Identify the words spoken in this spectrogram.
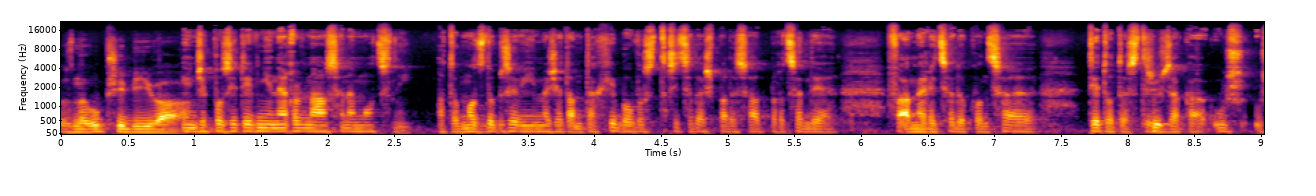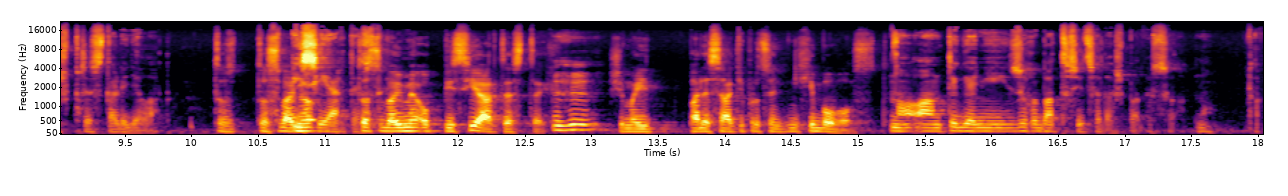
znovu přibývá. Jenže pozitivní nerovná se nemocný. A to moc dobře víme, že tam ta chybovost 30 až 50% je. V Americe dokonce tyto testy Tři... už, zaka- už, už přestali dělat. To, to, se bavíme, to se bavíme o PCR testech, mm-hmm. že mají 50% chybovost. No a antigení zhruba 30 až 50. No, tak.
